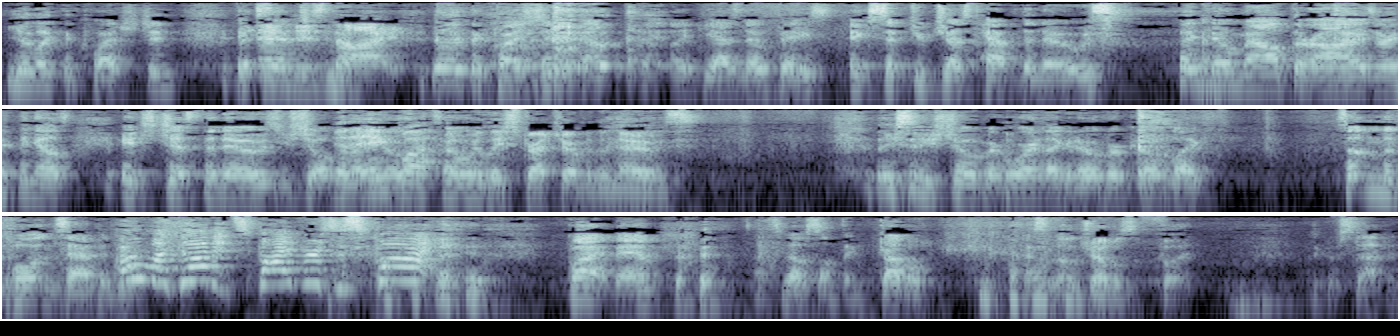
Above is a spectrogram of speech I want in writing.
you're like the question. The end is nigh. You're like the question about the fa- like he has no face, except you just have the nose. like no mouth or eyes or anything else. It's just the nose. You show up Yeah, in the like ink an blots don't really stretch over the nose. You see you show up everywhere in like an overcoat, like something important's happened. Oh my god, it's spy versus spy! Quiet, ma'am. I smell something. Trouble. I smell troubles afoot. It.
